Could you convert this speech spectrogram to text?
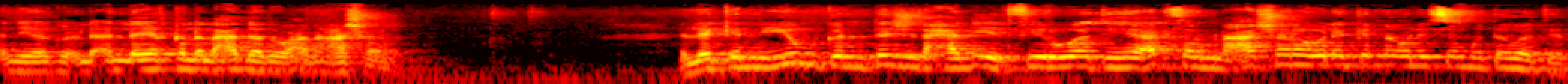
أن يك- أن لا يقل العدد عن عشرة. لكن يمكن تجد حديث في رواته أكثر من عشرة ولكنه ليس متواتر.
